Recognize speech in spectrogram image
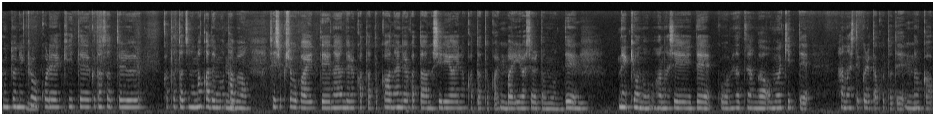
本当に今日これ聞いてくださってる方たちの中でもうん。多分、摂食障害で悩んでる方とか悩んでる方の知り合いの方とかいっぱいいらっしゃると思うんで、うん。ね、今日のお話でこう美里ちゃんが思い切って話してくれたことで、うん。なんか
